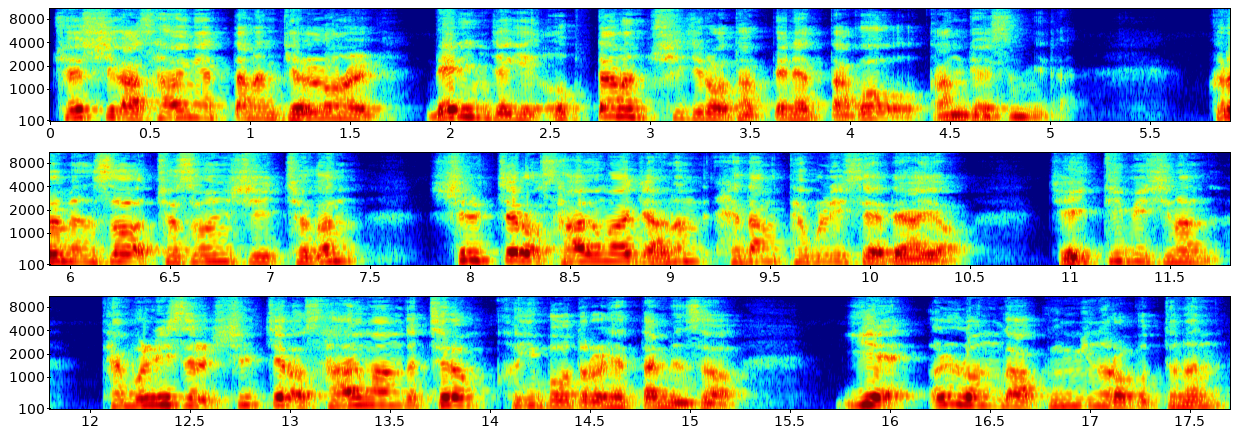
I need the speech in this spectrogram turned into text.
최 씨가 사용했다는 결론을 내린 적이 없다는 취지로 답변했다고 강조했습니다. 그러면서 최소원 씨 측은 실제로 사용하지 않은 해당 태블릿에 대하여 JTBC는 태블릿을 실제로 사용한 것처럼 허위 보도를 했다면서 이에 언론과 국민으로부터는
